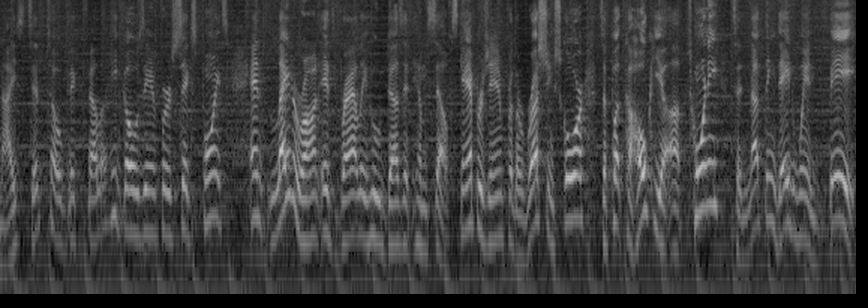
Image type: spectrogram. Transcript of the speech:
Nice tiptoe, big fella. He goes in for six points, and later on, it's Bradley who does it himself. Scampers in for the rushing score to put Cahokia up 20 to nothing. They'd win big,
